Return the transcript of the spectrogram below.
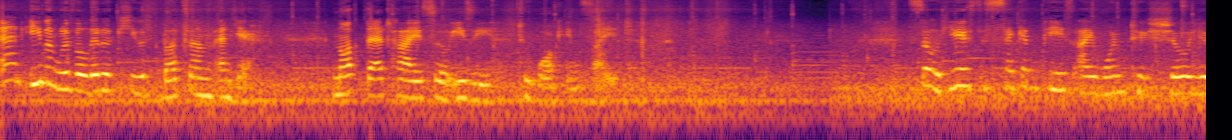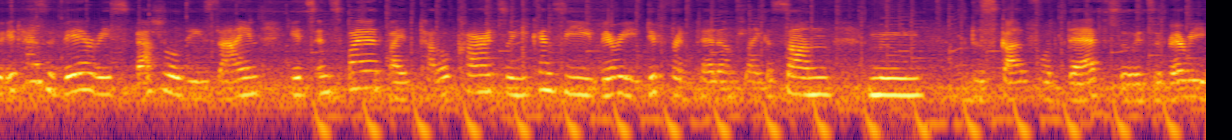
and even with a little cute bottom and yeah not that high so easy to walk inside. So here's the second piece I want to show you. It has a very special design. It's inspired by tarot cards so you can see very different patterns like a sun, moon, the skull for death so it's a very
